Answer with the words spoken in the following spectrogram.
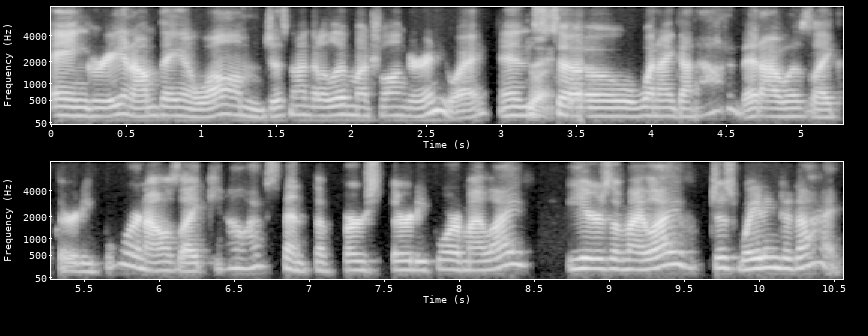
angry. And I'm thinking, well, I'm just not going to live much longer anyway. And right. so when I got out of it, I was like 34 and I was like, you know, I've spent the first 34 of my life, years of my life, just waiting to die.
